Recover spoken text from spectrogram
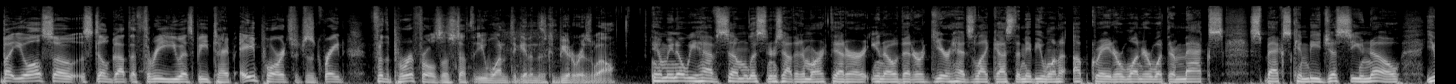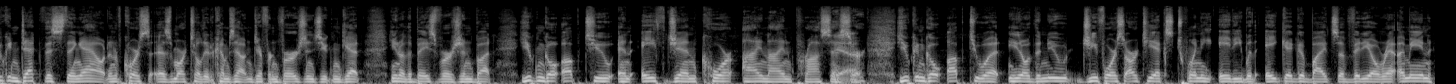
but you also still got the three USB Type A ports, which is great for the peripherals and stuff that you wanted to get in this computer as well. And we know we have some listeners out there, Mark, that are you know that are gearheads like us that maybe want to upgrade or wonder what their max specs can be. Just so you know, you can deck this thing out, and of course, as Mark told you, it comes out in different versions. You can get you know the base version, but you can go up to an eighth gen Core i9 processor. You can go up to a you know the new GeForce RTX 2080 with eight gigabytes of video RAM. I mean,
